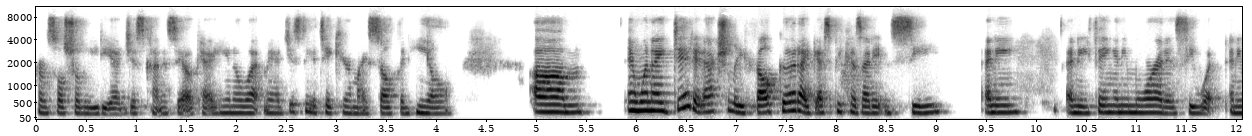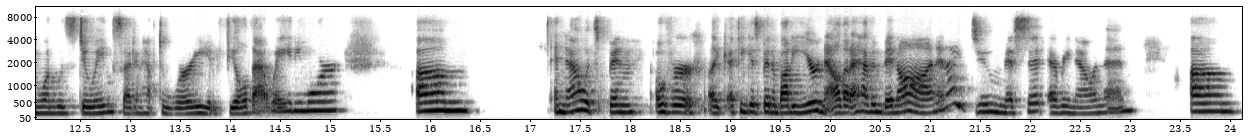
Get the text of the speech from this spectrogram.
from social media and just kind of say, okay, you know what, man, I just need to take care of myself and heal. Um, and when I did, it actually felt good, I guess, because I didn't see any anything anymore. I didn't see what anyone was doing, so I didn't have to worry and feel that way anymore. Um, and now it's been over, like I think it's been about a year now that I haven't been on, and I do miss it every now and then. Um,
